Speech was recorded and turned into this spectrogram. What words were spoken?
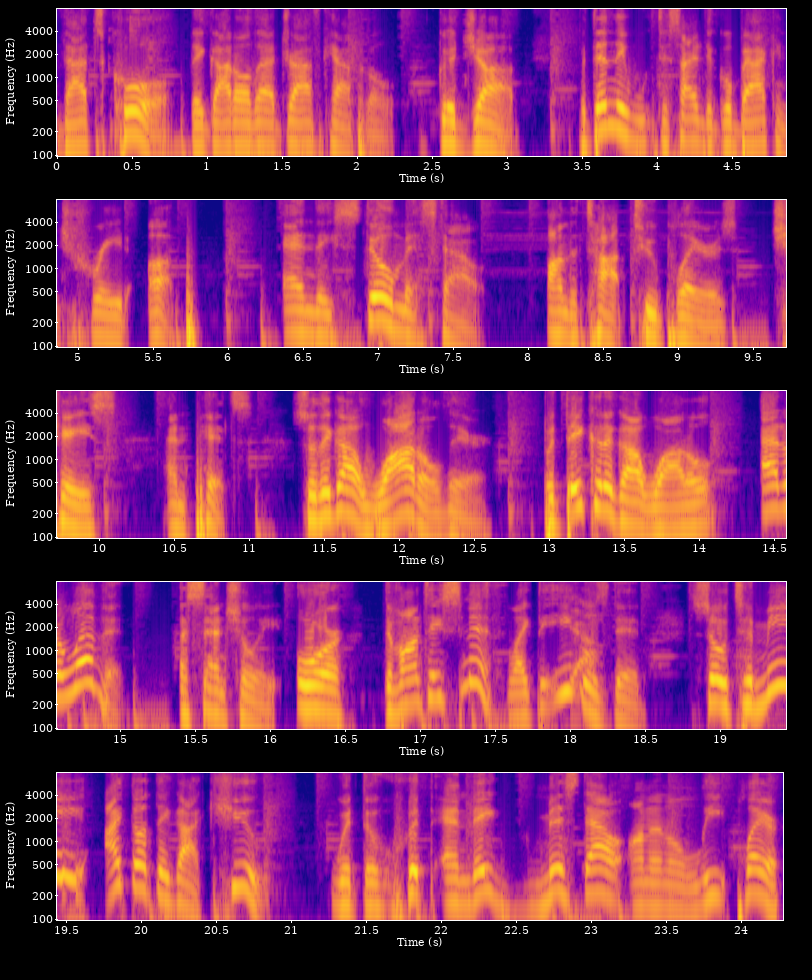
that's cool. They got all that draft capital. Good job. But then they decided to go back and trade up. And they still missed out on the top two players, Chase and Pitts. So they got Waddle there, but they could have got Waddle at 11, essentially, or DeVonta Smith, like the Eagles did. So to me, I thought they got cute with the with, and they missed out on an elite player.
